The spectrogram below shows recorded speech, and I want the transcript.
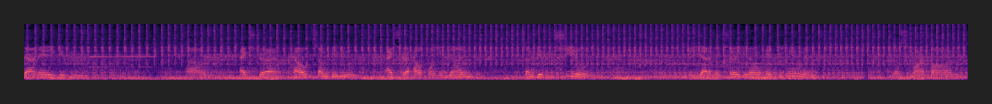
Down there to give you um, extra health. Some give you extra help on your gun. Some give you shield. But you gotta make sure you don't hit the humans. The smart bombs.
